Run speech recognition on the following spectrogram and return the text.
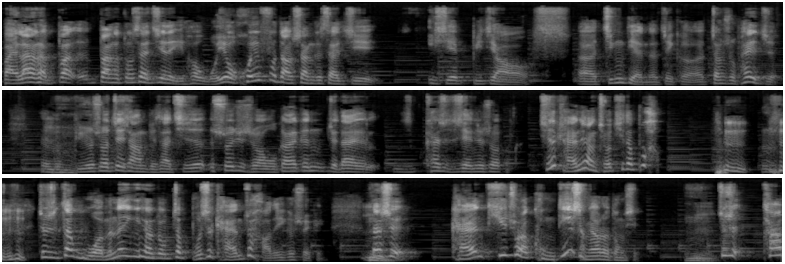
摆烂了半半个多赛季了以后，我又恢复到上个赛季一些比较呃经典的这个战术配置，呃，嗯。比如说这场比赛，其实说句实话，我刚才跟九代开始之前就说，其实凯恩这场球踢得不好，嗯。就是在我们的印象中，这不是凯恩最好的一个水平，嗯。但是凯恩踢出了孔蒂想要的东西，嗯就是他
